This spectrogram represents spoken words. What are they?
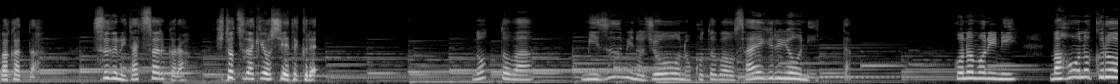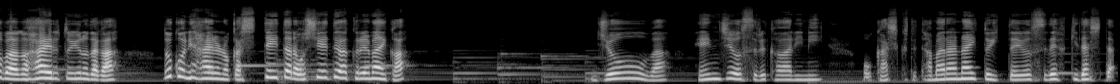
わかった。すぐに立ち去るから一つだけ教えてくれ。ノットは湖の女王の言葉を遮るように言った。この森に魔法のクローバーが入るというのだが、どこに入るのか知っていたら教えてはくれまいか？女王は返事をする代わりに、おかしくてたまらないといった様子で吹き出した。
